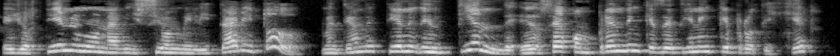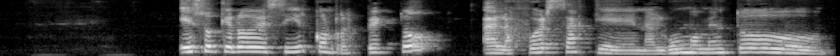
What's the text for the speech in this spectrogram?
Ellos tienen una visión militar y todo, ¿me entiendes? Tienen, entiende, o sea, comprenden que se tienen que proteger. Eso quiero decir con respecto a las fuerzas que en algún momento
